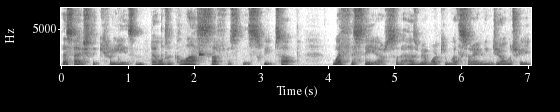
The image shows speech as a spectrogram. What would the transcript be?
this actually creates and builds a glass surface that sweeps up with the stair so that as we're working with surrounding geometry,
